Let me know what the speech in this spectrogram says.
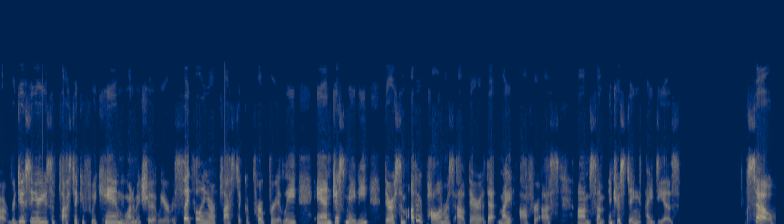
uh, reducing our use of plastic if we can. We want to make sure that we are recycling our plastic appropriately. And just maybe there are some other polymers out there that might offer us um, some interesting ideas. So,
